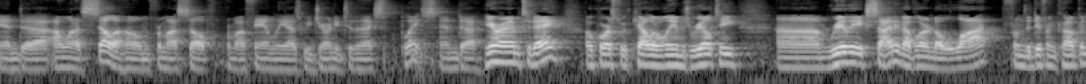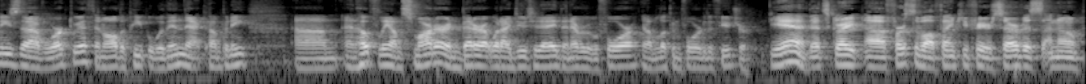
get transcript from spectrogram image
and uh, I want to sell a home for myself, for my family as we journey to the next place. And uh, here I am today, of course, with Keller Williams Realty. Um, really excited. I've learned a lot from the different companies that I've worked with and all the people within that company. Um, and hopefully, I'm smarter and better at what I do today than ever before, and I'm looking forward to the future. Yeah, that's great. Uh, first of all, thank you for your service. I know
